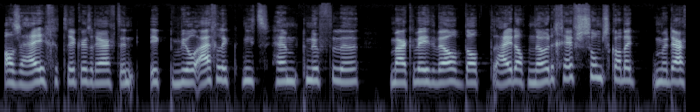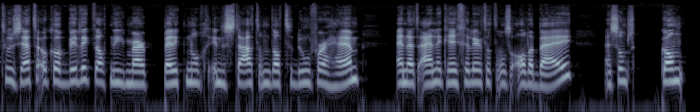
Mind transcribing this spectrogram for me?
als hij getriggerd raakt en ik wil eigenlijk niet hem knuffelen, maar ik weet wel dat hij dat nodig heeft. Soms kan ik me daartoe zetten, ook al wil ik dat niet, maar ben ik nog in de staat om dat te doen voor hem. En uiteindelijk reguleert dat ons allebei. En soms kan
